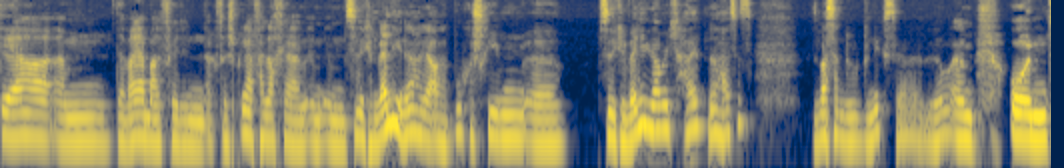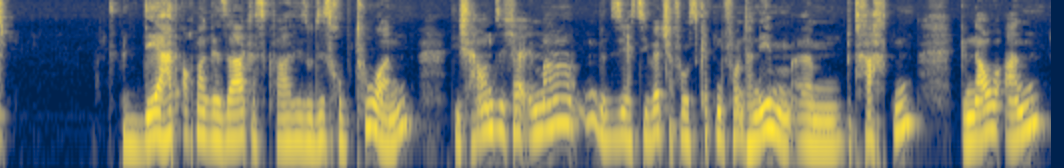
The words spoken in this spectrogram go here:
der, ähm, der war ja mal für den Axel Springer Verlag ja im, im Silicon Valley, ne, hat ja auch ein Buch geschrieben, äh, Silicon Valley, glaube ich, halt, ne, heißt es. Sebastian, du, du nix, ja. Genau. Ähm, und der hat auch mal gesagt, dass quasi so Disruptoren, die schauen sich ja immer, wenn sie jetzt die Wertschöpfungsketten von Unternehmen ähm, betrachten, genau an,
